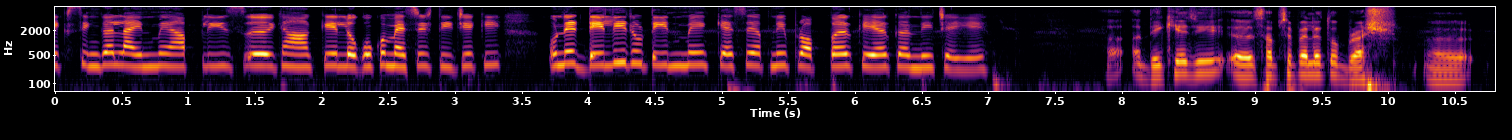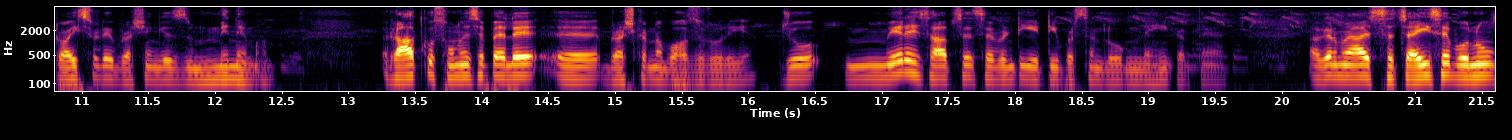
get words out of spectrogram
एक सिंगल लाइन में आप प्लीज़ यहाँ के लोगों को मैसेज दीजिए कि उन्हें डेली रूटीन में कैसे अपनी प्रॉपर केयर करनी चाहिए। देखिए जी सबसे पहले तो brush twice day brushing is minimum रात को सोने से पहले ब्रश करना बहुत ज़रूरी है जो मेरे हिसाब से 70-80 परसेंट लोग नहीं करते हैं। अगर मैं आज सच्चाई से बोलूँ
